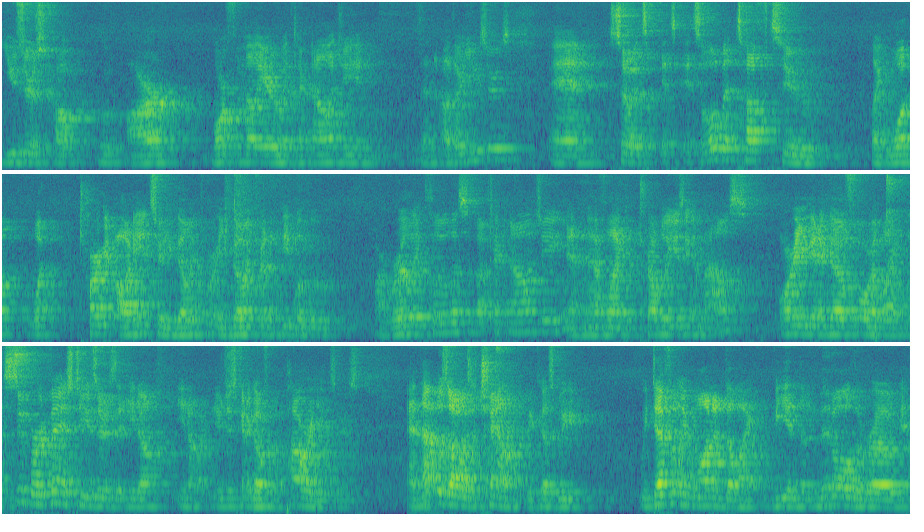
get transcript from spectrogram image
users who, are more familiar with technology and, than other users. And so it's, it's, it's a little bit tough to, like, what, what target audience are you going for? Are you going for the people who are really clueless about technology and have, like, trouble using a mouse? Or are you going to go for, like, the super advanced users that you don't, you know, you're just going to go for the power users? And that was always a challenge because we, we definitely wanted to like be in the middle of the road,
